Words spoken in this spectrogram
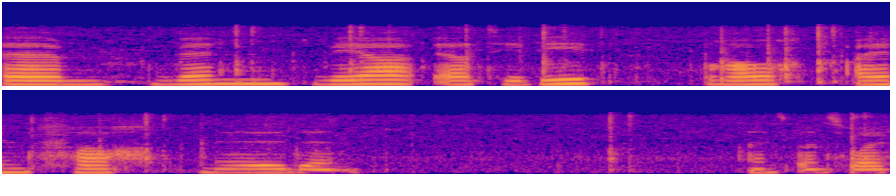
Ähm, wenn wer RTW braucht, einfach melden. 112.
